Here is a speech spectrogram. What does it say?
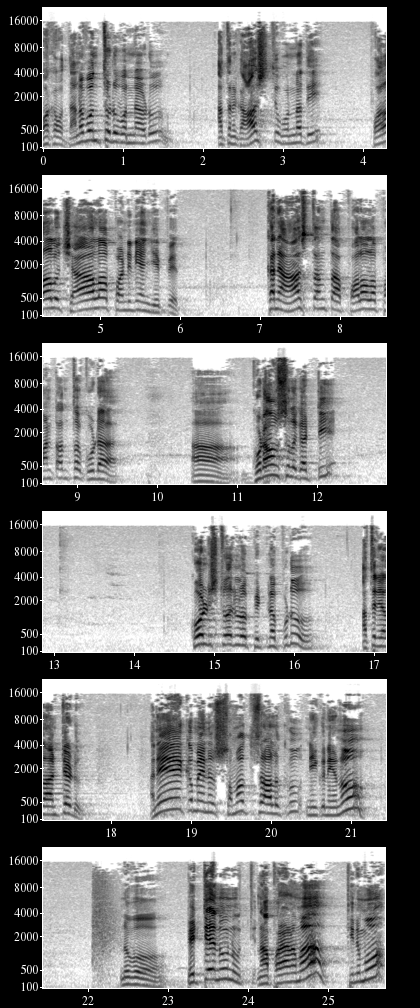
ఒక ధనవంతుడు ఉన్నాడు. అతనికి ఆస్తి ఉన్నది పొలాలు చాలా పండినాయి అని చెప్పారు కానీ ఆస్తి అంతా పొలాల పంట అంతా కూడా గుడాంసులు కట్టి కోల్డ్ స్టోరీలో పెట్టినప్పుడు అతను ఇలా అంటాడు అనేకమైన సంవత్సరాలకు నీకు నేను నువ్వు పెట్టాను నువ్వు నా ప్రాణమా? తినుము?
